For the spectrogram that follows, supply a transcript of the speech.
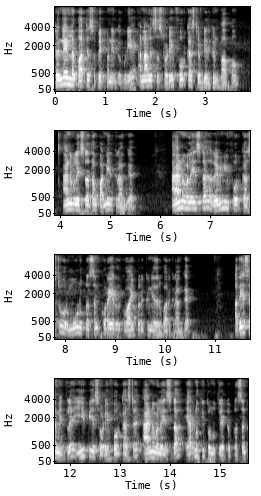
ட்ரெண்ட்லைனில் பார்ட்டிசிபேட் பண்ணியிருக்கக்கூடிய அனாலிசிஸ்டோடைய ஃபோர்காஸ்ட் எப்படி இருக்குன்னு பார்ப்போம். ஆனுவலைஸ்டாக தான் பண்ணியிருக்கிறாங்க ஆனுவலைஸ்டாக ரெவென்யூ ஃபோர்காஸ்ட்டு ஒரு மூணு பர்சன்ட் குறையிறதுக்கு வாய்ப்பு இருக்குன்னு எதிர்பார்க்குறாங்க. அதே சமயத்தில் இபிஎஸ்ஓடைய ஃபோர்காஸ்ட்டு ஆனுவலைஸ்டாக இரநூத்தி தொண்ணூற்றி எட்டு பர்சன்ட்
